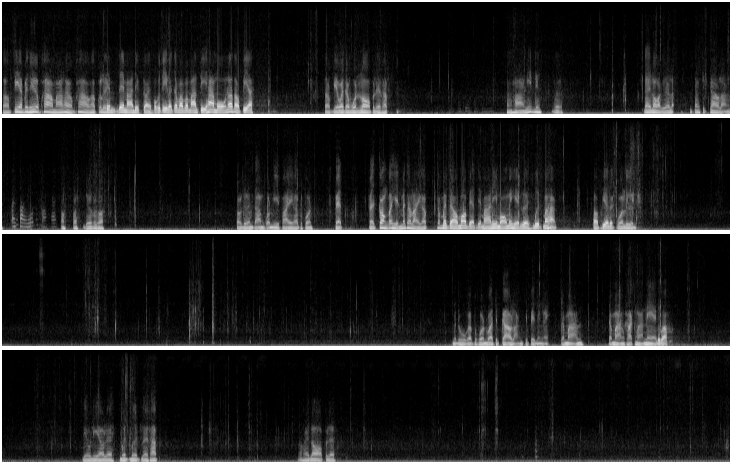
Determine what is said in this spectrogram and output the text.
สาวเปียไปซื้อกับข้าวมาทำกับข้าวครับ ก็เลยได้มาดึกหน่อย ปกติเราจะมาประมาณสี่ห้าโมงเนาะสาวเปียสาวเปียว่าจะวนรอบไปเลยครับ ห่างๆนิดนึง เออ ได้รอบอยู่แล้วล่ะตั้งสิบเก้าหลัง ไปฝั่งนู้นต่อไปเอาไปเดินไปก่อน เราเดินตามกลวีไฟครับทุกคนแฟดแฟดกล้องก็เห็นไม่เท่าไหร่ครับ ถ้าไม่ไปเอาหม้อแบตเดี๋ยวมานี่มองไม่เห็นเลยมืดมาก ต่อเปียเลยกลัวลื่น มาดูครับทุกคนว่าสิบเก้าหลังจะเป็นยังไง จะหมานจะหมานคักหมานแหน่หรือเปล่าเรียวๆเลย มืดๆเลยครับเราให้รอบไปเลย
